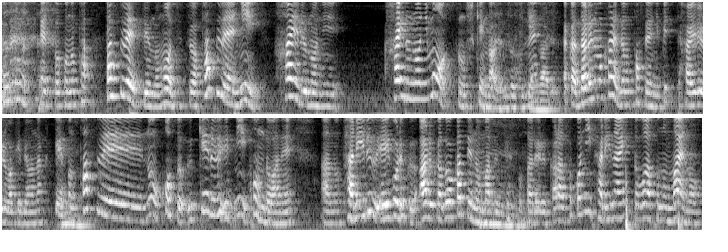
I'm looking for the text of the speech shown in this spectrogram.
えっとそのパパスウェイっていうのも実はパスウェイに入るのに入るのにもその試験があるんですよ、ね、だから誰でも彼でもパスウェイにピッて入れるわけではなくて、うん。そのパスウェイのコースを受けるに今度はねあの足りる英語力があるかどうかっていうのをまずテストされるから、そこに足りない人はその前の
